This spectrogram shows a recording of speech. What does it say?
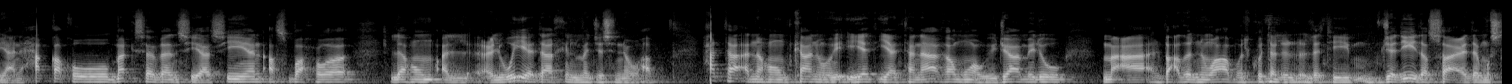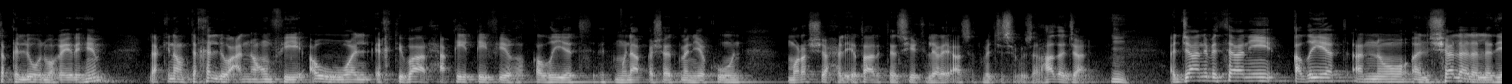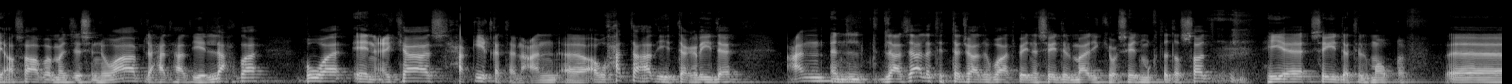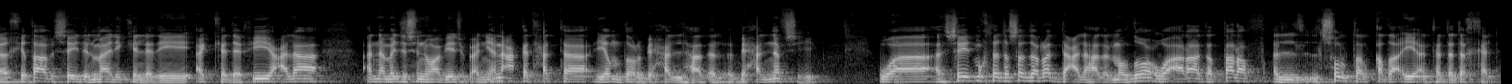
يعني حققوا مكسبا سياسيا أصبحوا لهم العلوية داخل مجلس النواب. حتى أنهم كانوا يتناغموا أو يجاملوا مع بعض النواب والكتل التي جديدة الصاعدة مستقلون وغيرهم لكنهم تخلوا عنهم في أول اختبار حقيقي في قضية مناقشة من يكون مرشح الإطار التنسيقي لرئاسة مجلس الوزراء. هذا جانب الجانب الثاني قضية أنه الشلل الذي أصاب مجلس النواب لحد هذه اللحظة هو انعكاس حقيقة عن أو حتى هذه التغريدة عن لا زالت التجاذبات بين سيد المالكي وسيد مقتدى الصدر هي سيدة الموقف. خطاب السيد المالكي الذي أكد فيه على أن مجلس النواب يجب أن ينعقد حتى ينظر بحل هذا بحل نفسه. والسيد مقتدى الصدر رد على هذا الموضوع وأراد الطرف السلطة القضائية أن تتدخل.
